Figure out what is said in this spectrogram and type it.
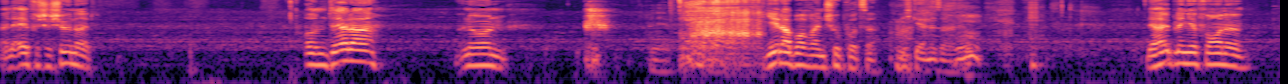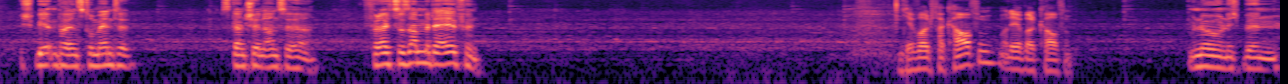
Eine elfische Schönheit. Und der da. Nun. Jeder braucht einen Schuhputzer, wie ich gerne sage. Der Halbling hier vorne spielt ein paar Instrumente. Ist ganz schön anzuhören. Vielleicht zusammen mit der Elfin. Ihr wollt verkaufen oder ihr wollt kaufen? Nun, ich bin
